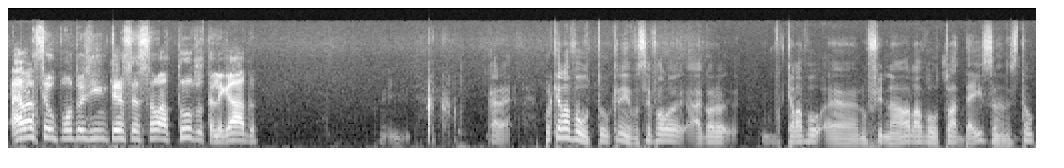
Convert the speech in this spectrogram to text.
ela ser o ponto de interseção a tudo, tá ligado? Cara, porque ela voltou, que nem você falou agora que ela é, no final ela voltou há 10 anos. Então,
